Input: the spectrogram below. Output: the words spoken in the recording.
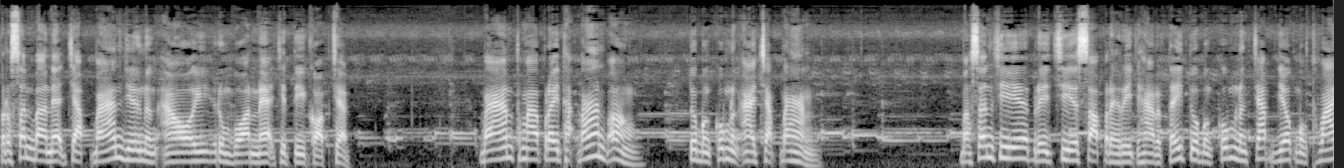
ប្រសិនបើអ្នកចាប់បានយើងនឹងឲ្យរង្វាន់អ្នកជាទីកប់ចិត្តបានថ្មើព្រៃថាបានបងទោះបង្គំនឹងអាចចាប់បានបើសិនជាព្រះជាសពព្រះរាជហារតីទោះបង្គំនឹងចាប់យកមកថ្វាយ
